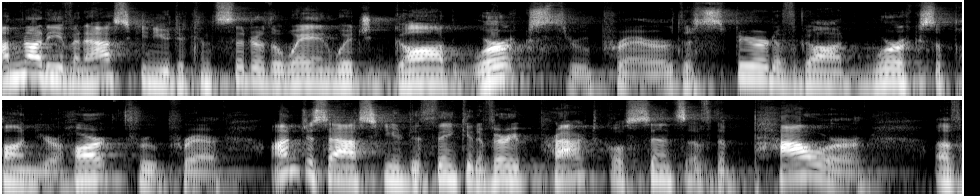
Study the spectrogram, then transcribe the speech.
I'm not even asking you to consider the way in which God works through prayer or the Spirit of God works upon your heart through prayer. I'm just asking you to think in a very practical sense of the power of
